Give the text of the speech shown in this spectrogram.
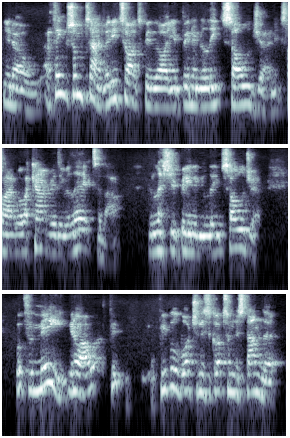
you know I think sometimes when you talk to people, oh, you've been an elite soldier, and it's like, well, I can't really relate to that unless you've been an elite soldier. But for me, you know, I, people watching this have got to understand that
